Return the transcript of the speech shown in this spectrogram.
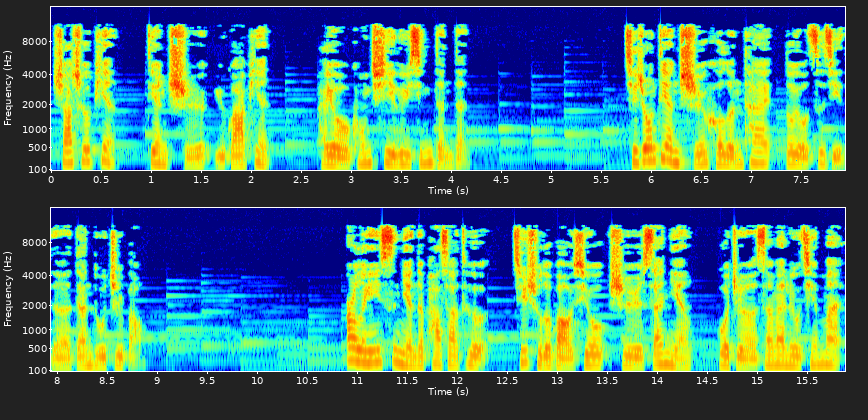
刹车片、电池、雨刮片，还有空气滤芯等等。其中电池和轮胎都有自己的单独质保。二零一四年的帕萨特基础的保修是三年或者三万六千迈。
